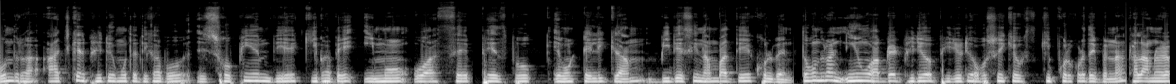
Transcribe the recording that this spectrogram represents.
বন্ধুরা আজকের ভিডিও মধ্যে দেখাবো যে সোপিএম দিয়ে কীভাবে ইমো হোয়াটসঅ্যাপ ফেসবুক এবং টেলিগ্রাম বিদেশি নাম্বার দিয়ে খুলবেন। তো বন্ধুরা নিউ আপডেট ভিডিও ভিডিওটি অবশ্যই কেউ স্কিপ করে করে দেখবেন না। তাহলে আপনারা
